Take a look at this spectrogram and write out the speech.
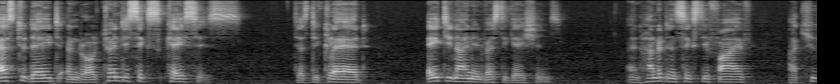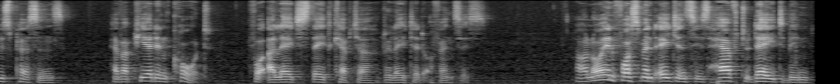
has to date enrolled 26 cases. It has declared 89 investigations and 165 accused persons have appeared in court for alleged state capture related offenses. Our law enforcement agencies have to date been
